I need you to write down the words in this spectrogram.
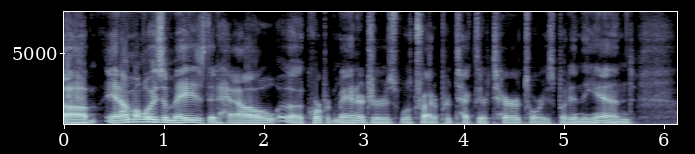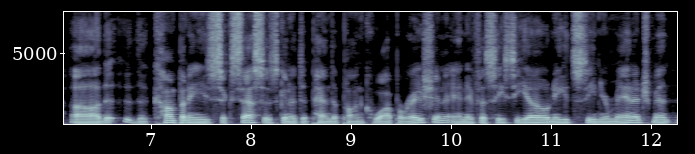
Um, and I'm always amazed at how uh, corporate managers will try to protect their territories, but in the end, uh, the, the company's success is going to depend upon cooperation. And if a CCO needs senior management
